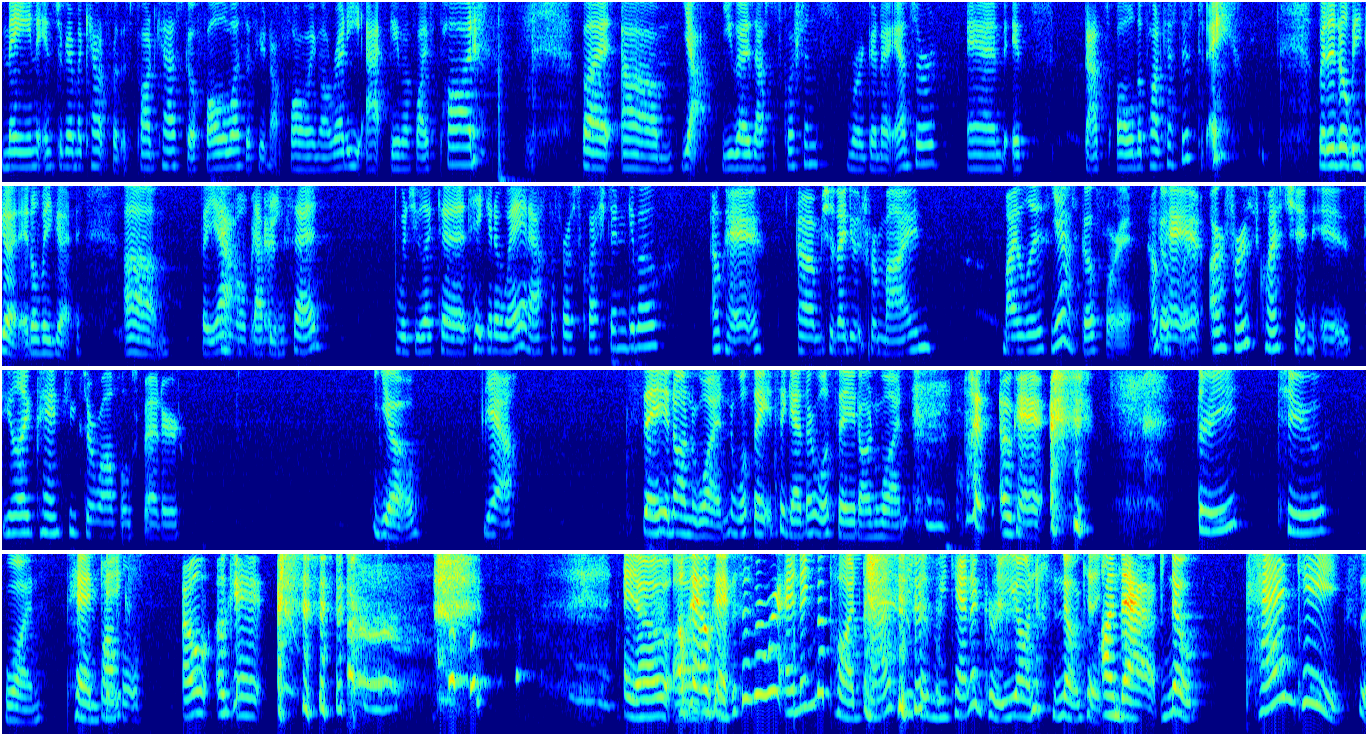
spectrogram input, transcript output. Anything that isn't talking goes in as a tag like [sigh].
main Instagram account for this podcast. Go follow us if you're not following already at Game of Life Pod. [laughs] but um, yeah, you guys asked us questions. We're gonna answer, and it's that's all the podcast is today. [laughs] but it'll be good. It'll be good. Um, but yeah, be that good. being said, would you like to take it away and ask the first question, Gibbo? okay. Um, should I do it for mine? My list? Yeah, go for it. Go for Okay, it. our first question is Do you like pancakes or waffles better? Yo, Yeah. say it on one. We'll say it together. We'll say it on one. [laughs] But, okay. [laughs] Three, two, one. Pancakes. waffles. Oh, okay. [laughs] Ayo, um, Okay, so okay. this is where we're ending the podcast because we can't agree on. No, I'm kidding. On that. no, pancakes.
